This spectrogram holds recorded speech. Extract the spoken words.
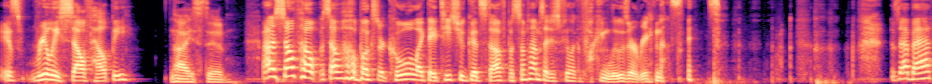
it's really self-helpy. Nice, dude. Uh, self-help self-help books are cool, like they teach you good stuff, but sometimes I just feel like a fucking loser reading those things. is that bad?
